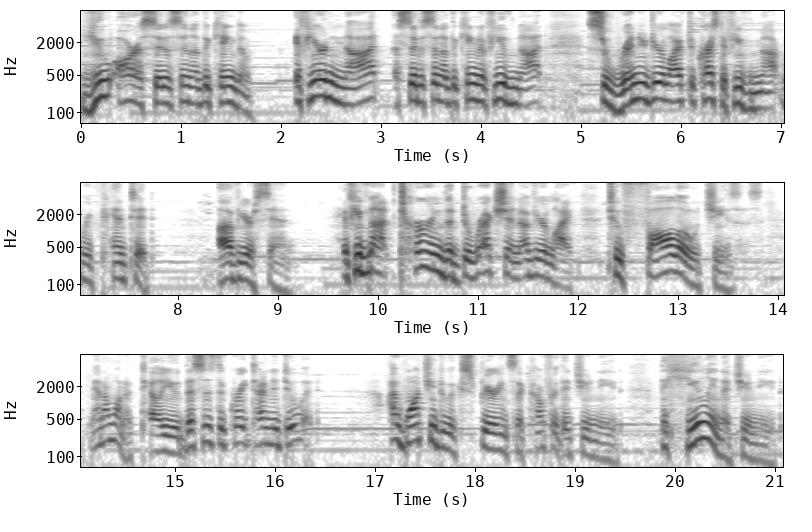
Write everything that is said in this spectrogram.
you are a citizen of the kingdom. If you're not a citizen of the kingdom, if you've not surrendered your life to Christ, if you've not repented of your sin, if you've not turned the direction of your life to follow Jesus, man, I want to tell you this is the great time to do it. I want you to experience the comfort that you need, the healing that you need.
